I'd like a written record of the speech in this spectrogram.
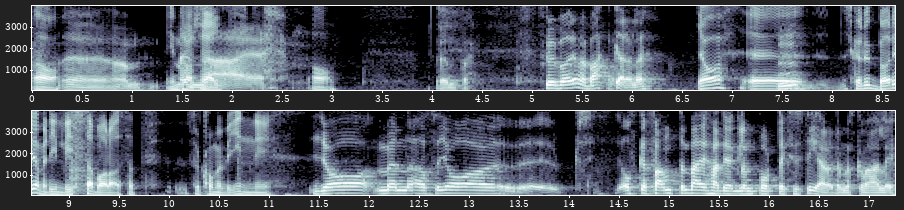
Ja, Eh, Internationellt. Men nej, ja. jag vet inte. Ska vi börja med backar eller? Ja, eh, Mm. ska du börja med din lista bara så, att, så kommer vi in i... Ja, men alltså jag... eh, Oskar Fantenberg hade jag glömt bort existerade om jag ska vara ärlig.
